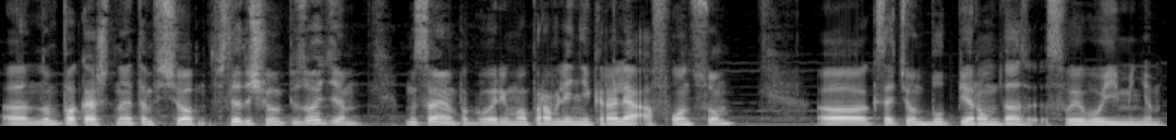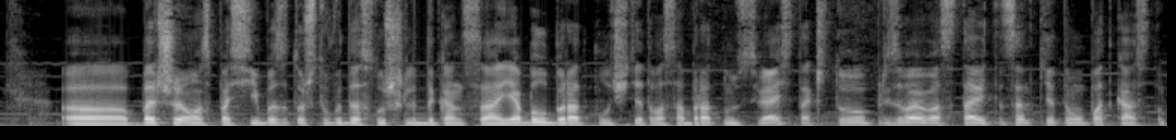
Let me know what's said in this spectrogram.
Э, ну, пока что на этом все. В следующем эпизоде мы с вами поговорим о правлении короля Афонсу. Э, кстати, он был первым да, своего имени. Э, большое вам спасибо за то, что вы дослушали до конца. Я был бы рад получить от вас обратную связь, так что призываю вас ставить оценки этому подкасту.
